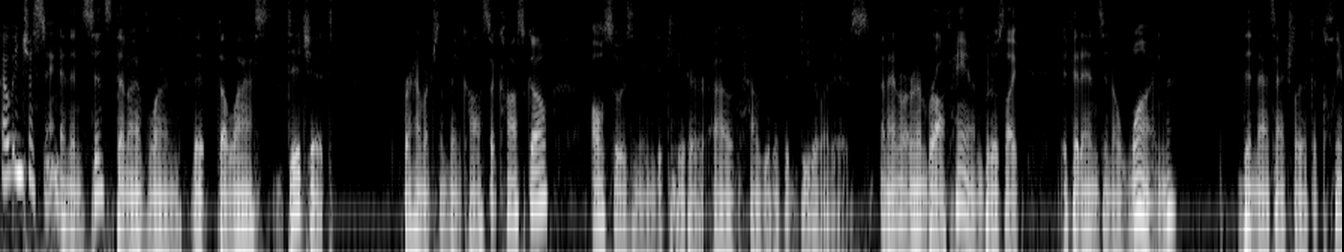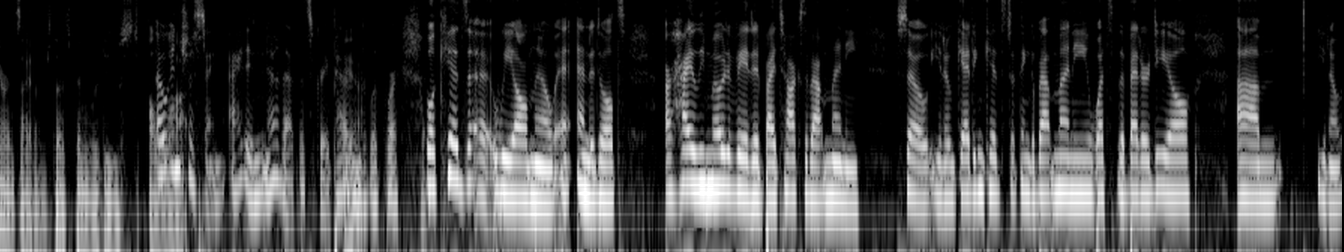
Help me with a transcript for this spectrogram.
Oh, interesting. And then since then, I've learned that the last digit for how much something costs at Costco also is an indicator of how good of a deal it is. And I don't remember offhand, but it was like if it ends in a one, then that's actually like a clearance item, so that's been reduced a oh, lot. interesting. I didn't know that. That's a great pattern Yeah. to look for. Yeah. Well, kids, uh, we all know, and adults are highly motivated by talks about money. So, you know, getting kids to think about money, what's the better deal? Um, you know,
